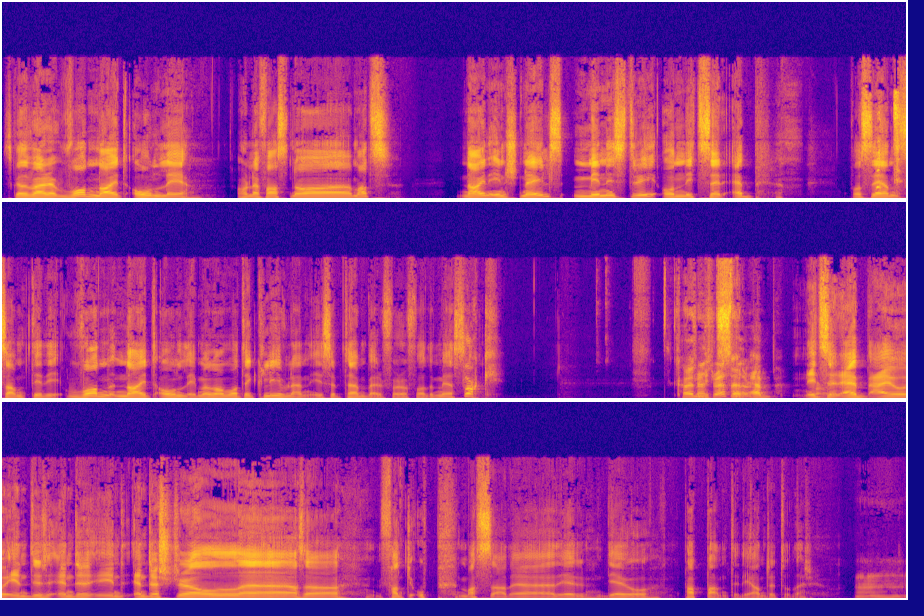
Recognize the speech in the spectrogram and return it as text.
skal det være One Night Only. Hold deg fast nå, Mats. Nine Inch Nails, Ministry og Nitzer Ebb på scenen samtidig. One night only, men man må til Cleveland i september for å få det med seg. Fuck! Hva er Nitzer Ebb? Nitzer Ebb er jo indus, indu, in- industrial uh, Altså, fant jo opp masse av det. De, de er jo pappaen til de andre to der. Mm.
